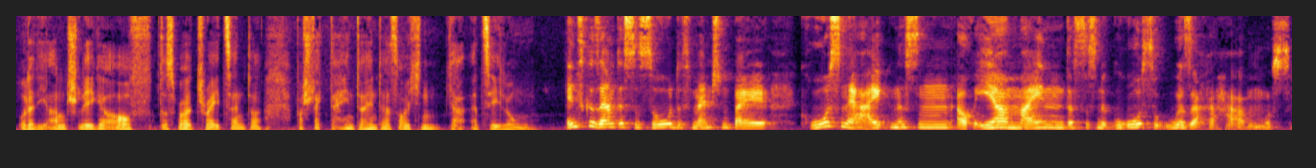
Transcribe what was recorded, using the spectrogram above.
oder die Anschläge auf das World Trade Center. Was steckt dahinter, hinter solchen ja, Erzählungen? Insgesamt ist es so, dass Menschen bei großen Ereignissen auch eher meinen, dass es eine große Ursache haben muss.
